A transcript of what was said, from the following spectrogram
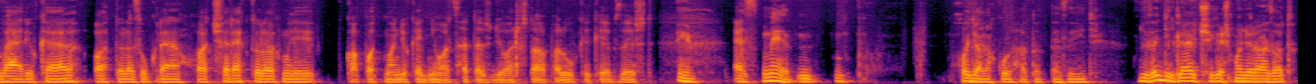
várjuk el attól az ukrán hadseregtől, ami kapott mondjuk egy 8 hetes gyors talpaló kiképzést. Igen. Ez miért? Hogy alakulhatott ez így? Az egyik lehetséges magyarázat,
